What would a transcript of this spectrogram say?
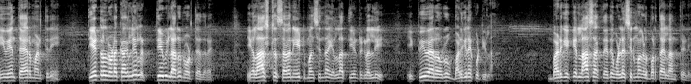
ನೀವೇನು ತಯಾರು ಮಾಡ್ತೀರಿ? ಥಿಯೇಟ್ರಲ್ಲಿ ನೋಡೋಕ್ಕಾಗಲಿಲ್ಲ ಟಿ ವಿಲಾರು ನೋಡ್ತಾ ಇದ್ದಾರೆ. ಈಗ ಲಾಸ್ಟ್ ಸೆವೆನ್ ಏಯ್ಟ್ ಮಂತ್ಸಿಂದ ಎಲ್ಲ ಥಿಯೇಟ್ರ್ಗಳಲ್ಲಿ ಈಗ ಪಿ ವಿ ಆರ್ ಅವರು ಬಾಡಿಗೆನೇ ಕೊಟ್ಟಿಲ್ಲ. ಬಾಡಿಗೆಗೆ ಲಾಸ್ ಆಗ್ತಾ ಇದೆ, ಒಳ್ಳೆ ಸಿನಿಮಾಗಳು ಬರ್ತಾ ಇಲ್ಲ ಅಂತೇಳಿ.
